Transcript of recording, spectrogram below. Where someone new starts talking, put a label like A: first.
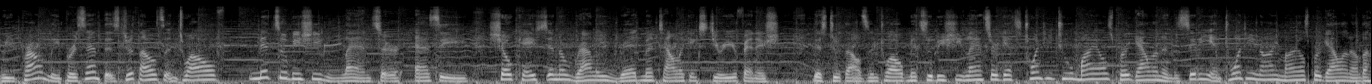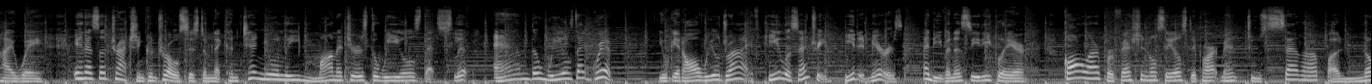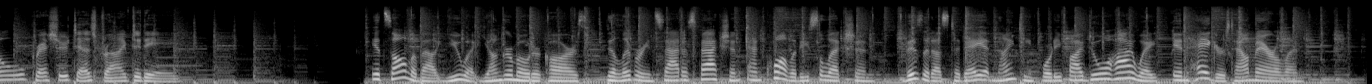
A: we proudly present this 2012 Mitsubishi Lancer SE, showcased in a rally red metallic exterior finish. This 2012 Mitsubishi Lancer gets 22 miles per gallon in the city and 29 miles per gallon on the highway. It has a traction control system that continually monitors the wheels that slip and the wheels that grip. You'll get all-wheel drive, keyless entry, heated mirrors, and even a CD player. Call our professional sales department to set up a no-pressure test drive today.
B: It's all about you at Younger Motor Cars, delivering satisfaction and quality selection. Visit us today at 1945 Dual Highway in Hagerstown, Maryland.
